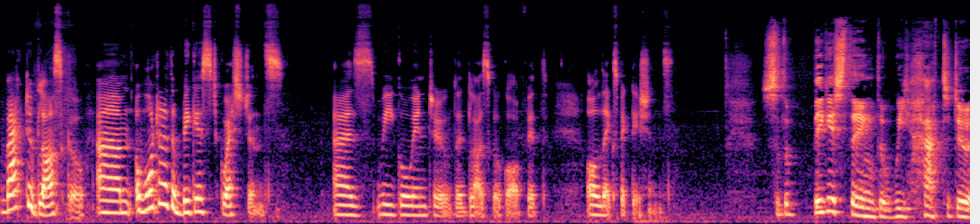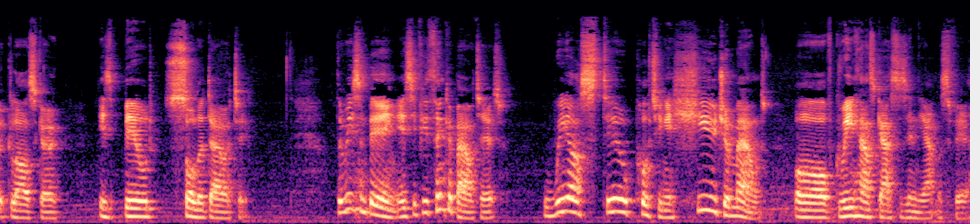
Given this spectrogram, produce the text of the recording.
Back to Glasgow. Um, what are the biggest questions as we go into the Glasgow COP with all the expectations? So, the biggest thing that we have to do at Glasgow is build solidarity. The reason being is if you think about it, we are still putting a huge amount of greenhouse gases in the atmosphere.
